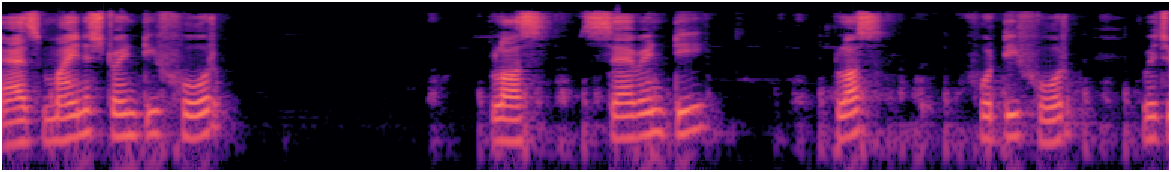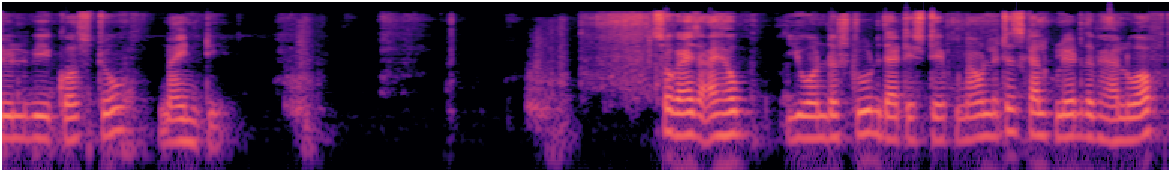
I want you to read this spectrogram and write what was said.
as minus 24 plus 70 plus 44 which will be equals to 90 so guys i hope you understood that step. Now let us calculate the value of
